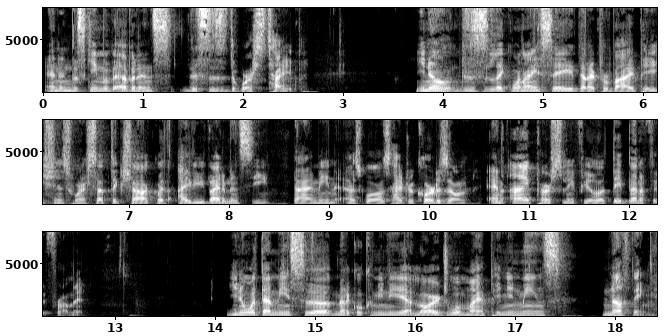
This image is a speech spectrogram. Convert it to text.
And in the scheme of evidence, this is the worst type. You know, this is like when I say that I provide patients who are in septic shock with IV vitamin C, thiamine, as well as hydrocortisone, and I personally feel that they benefit from it. You know what that means to the medical community at large? What my opinion means? Nothing.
